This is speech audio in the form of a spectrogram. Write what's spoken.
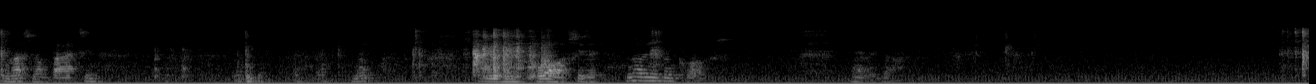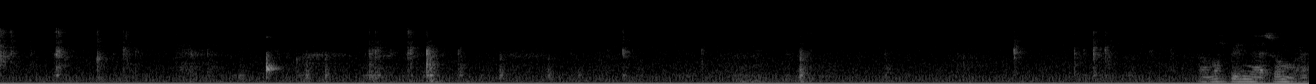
Well, that's not biting. Nope. Not even close, is it? Not even close. There we go. I must be in there somewhere.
